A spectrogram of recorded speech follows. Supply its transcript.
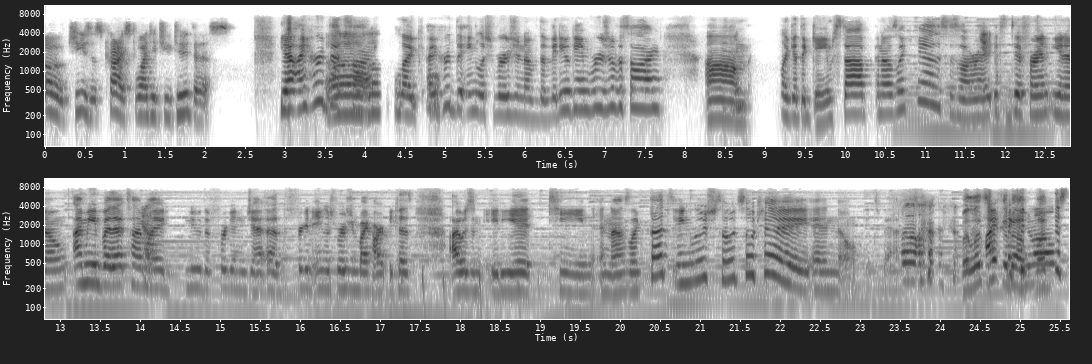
oh, Jesus Christ, why did you do this? Yeah, I heard that Uh, song. Like, I heard the English version of the video game version of the song. Um, like at the GameStop, and I was like, yeah, this is all right. It's different, you know. I mean, by that time Yeah. I knew the friggin' ja- uh, the friggin' English version by heart because I was an idiot teen, and I was like, that's English, so it's okay. And no, it's bad. But let's I, I talk about can well- this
